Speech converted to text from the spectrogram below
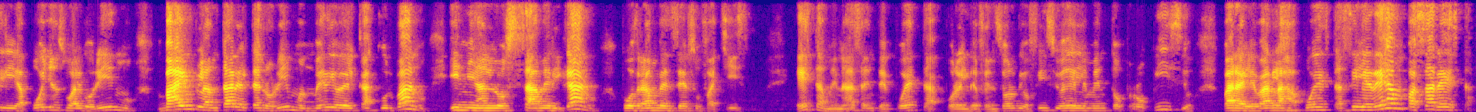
y le apoye en su algoritmo, va a implantar el terrorismo en medio del casco urbano y ni a los americanos podrán vencer su fascismo. Esta amenaza interpuesta por el defensor de oficio es elemento propicio para elevar las apuestas. Si le dejan pasar esta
